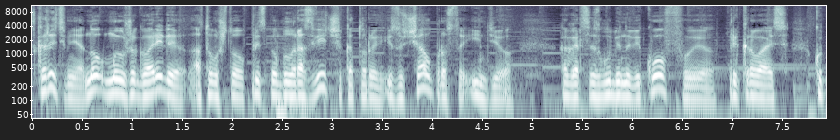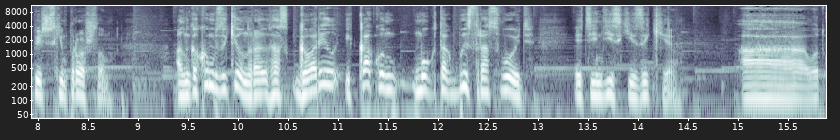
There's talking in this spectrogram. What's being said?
Скажите мне, ну, мы уже говорили о том, что, в принципе, был разведчик, который изучал просто Индию, как говорится, из глубины веков, и, прикрываясь купеческим прошлым. А на каком языке он говорил, и как он мог так быстро освоить эти индийские языки? А вот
